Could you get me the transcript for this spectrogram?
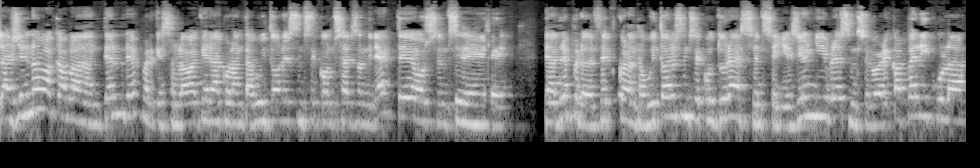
la gent no va acabar d'entendre perquè semblava que era 48 hores sense concerts en directe o sense sí. teatre, però de fet 48 hores sense cultura és sense llegir un llibre, sense veure cap pel·lícula,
